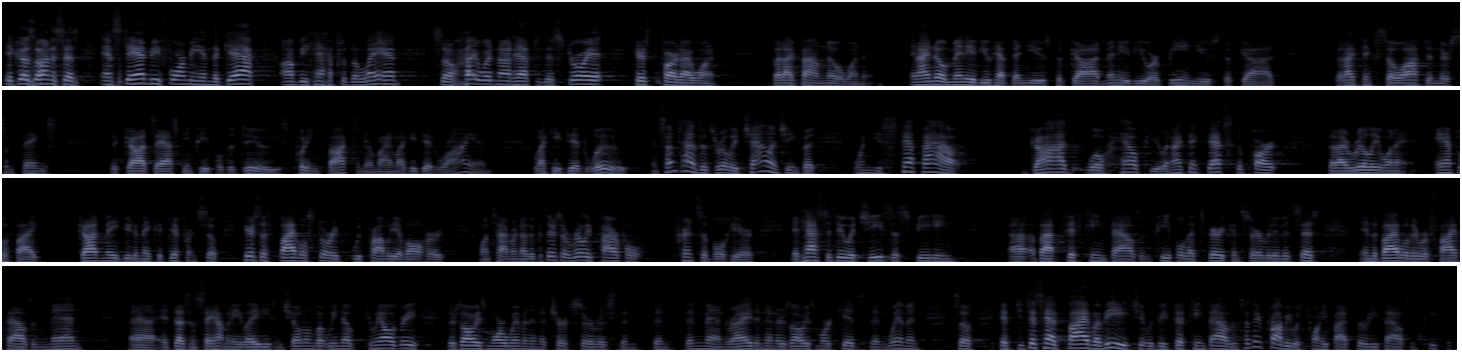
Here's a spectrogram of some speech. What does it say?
It goes on and says, and stand before me in the gap on behalf of the land, so I would not have to destroy it. Here's the part I want but I found no one. And I know many of you have been used of God, many of you are being used of God, but I think so often there's some things that God's asking people to do. He's putting thoughts in their mind, like He did Ryan, like He did Lou. And sometimes it's really challenging, but when you step out, God will help you. And I think that's the part that I really want to amplify. God made you to make a difference. So here's a Bible story we probably have all heard one time or another, but there's a really powerful principle here. It has to do with Jesus feeding uh, about 15,000 people. That's very conservative. It says in the Bible there were 5,000 men. Uh, it doesn't say how many ladies and children, but we know, can we all agree, there's always more women in a church service than, than, than men, right? And then there's always more kids than women. So if you just had five of each, it would be 15,000. So there probably was 25, 30,000 people.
